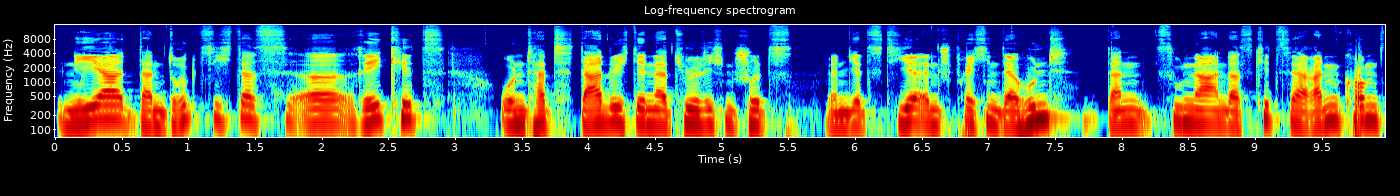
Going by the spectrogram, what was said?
näher, dann drückt sich das äh, Rehkitz und hat dadurch den natürlichen Schutz. Wenn jetzt hier entsprechend der Hund dann zu nah an das Kitz herankommt,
